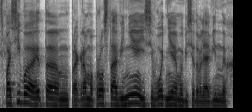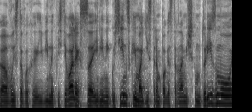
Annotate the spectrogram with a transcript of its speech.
Спасибо, это программа «Просто о вине», и сегодня мы беседовали о винных э, выставках и винных фестивалях с Ириной Гусинской, магистром по гастрономическому туризму,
